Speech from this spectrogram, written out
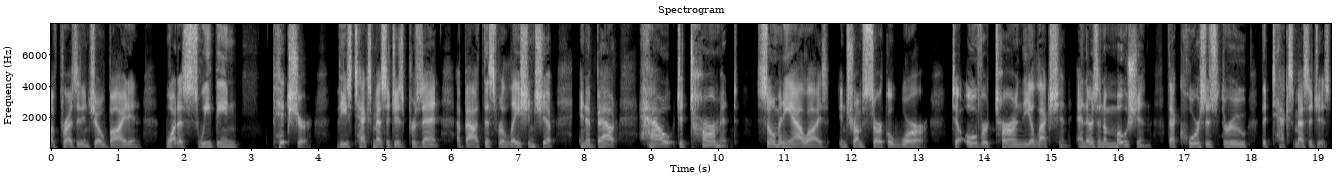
of President Joe Biden. What a sweeping picture these text messages present about this relationship and about how determined so many allies in Trump's circle were to overturn the election. And there's an emotion that courses through the text messages.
